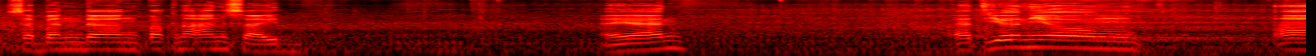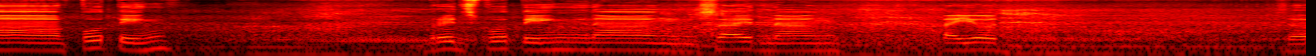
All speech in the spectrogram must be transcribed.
sa bandang Paknaan side. Ayan. At yun yung ah, footing bridge footing ng side ng Tayud. So,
